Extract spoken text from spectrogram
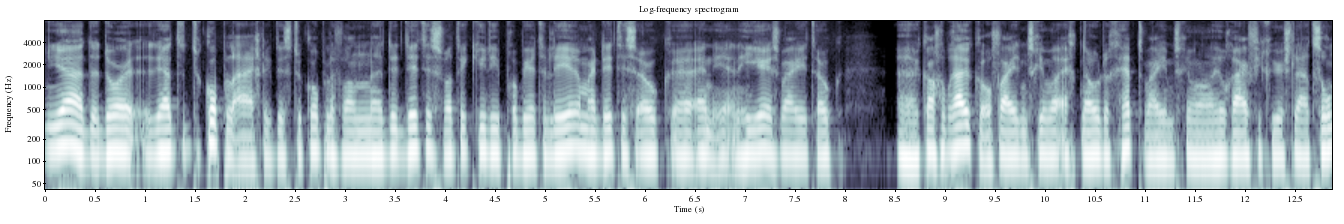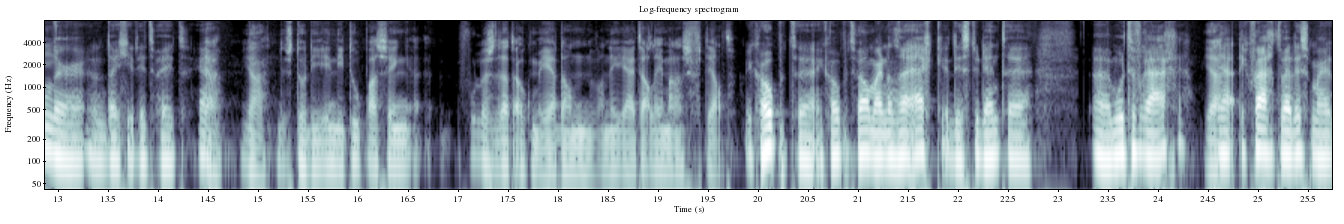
ja, de, door ja, te, te, koppelen eigenlijk. Dus te koppelen van uh, dit, dit is wat ik jullie probeer te leren, maar dit is ook, uh, en, en hier is waar je het ook uh, kan gebruiken. Of waar je het misschien wel echt nodig hebt, waar je misschien wel een heel raar figuur slaat zonder dat je dit weet. Ja, ja, ja, dus door die in die toepassing voelen ze dat ook meer dan wanneer jij het alleen maar aan ze vertelt. Ik hoop het, ik hoop het wel, maar dan zijn eigenlijk de studenten moeten vragen. Ja. ja. ik vraag het wel eens, maar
